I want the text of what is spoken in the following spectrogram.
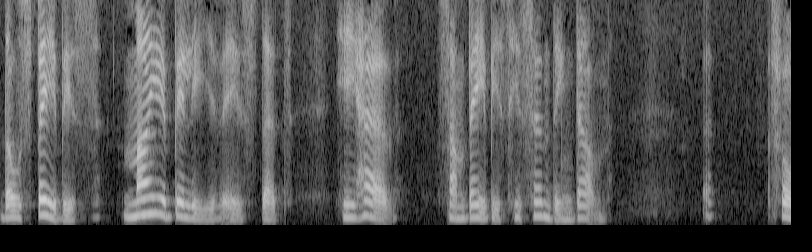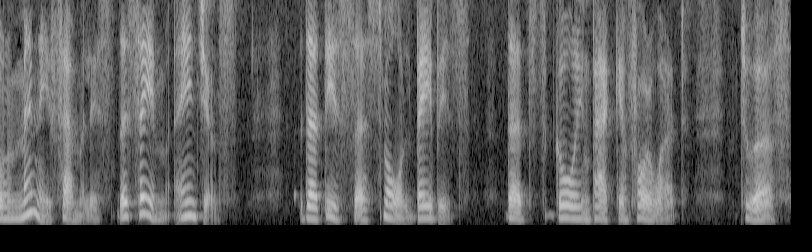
those babies. My belief is that he have some babies he's sending down uh, for many families, the same angels that is uh, small babies that's going back and forward to earth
